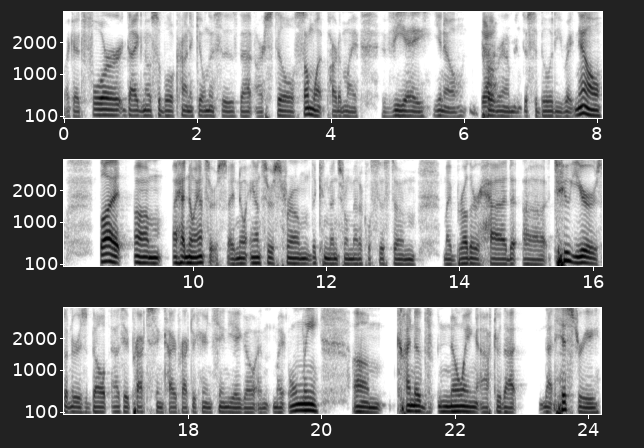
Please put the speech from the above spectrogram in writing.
Like I had four diagnosable chronic illnesses that are still somewhat part of my VA, you know, yeah. program and disability right now but um, I had no answers. I had no answers from the conventional medical system. My brother had uh, two years under his belt as a practicing chiropractor here in San Diego, and my only um, kind of knowing after that that history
